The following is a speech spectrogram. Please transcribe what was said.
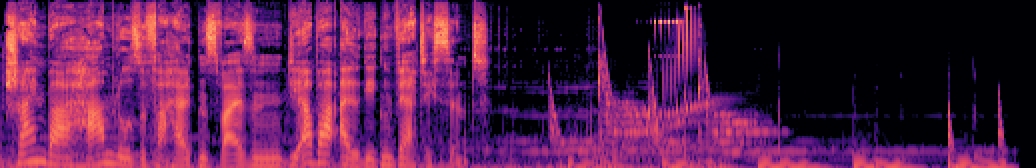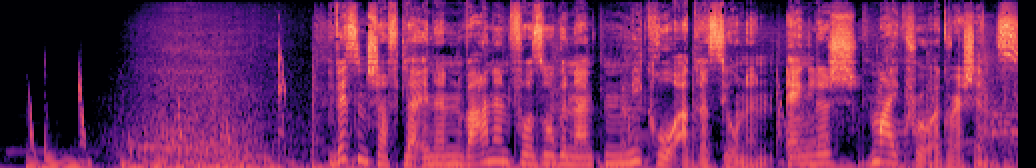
Scheinbar harmlose Verhaltensweisen, die aber allgegenwärtig sind. Wissenschaftlerinnen warnen vor sogenannten Mikroaggressionen, englisch Microaggressions.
